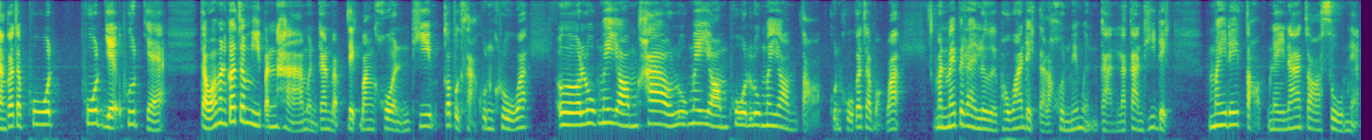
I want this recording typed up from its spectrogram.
นางก็จะพูดพูดเยอะพูดแยะ แต่ว่ามันก็จะมีปัญหาเหมือนกันแบบเด็กบางคนที่ก็ปรึกษาคุณครูว่า เออ ลูกไม่ยอมเข้า ลูกไม่ยอมพูด ลูกไม่ยอมตอบ คุณครูก็จะบอกว่า มันไม่เป็นไรเลย เพราะว่าเด็กแต่ละคนไม่เหมือนกัน และการที่เด็กไม่ได้ตอบในหน้าจอซูมเนี่ย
